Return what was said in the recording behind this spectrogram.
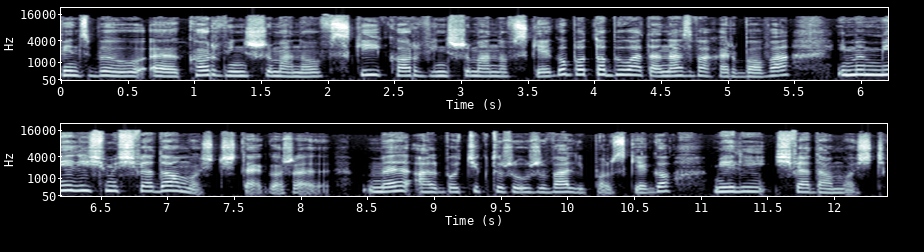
Więc był e, Korwin Szymanowski, Korwin Szymanowskiego, bo to była ta nazwa herbowa i my mieliśmy świadomość tego, że my albo ci, którzy używali polskiego, mieli świadomość.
